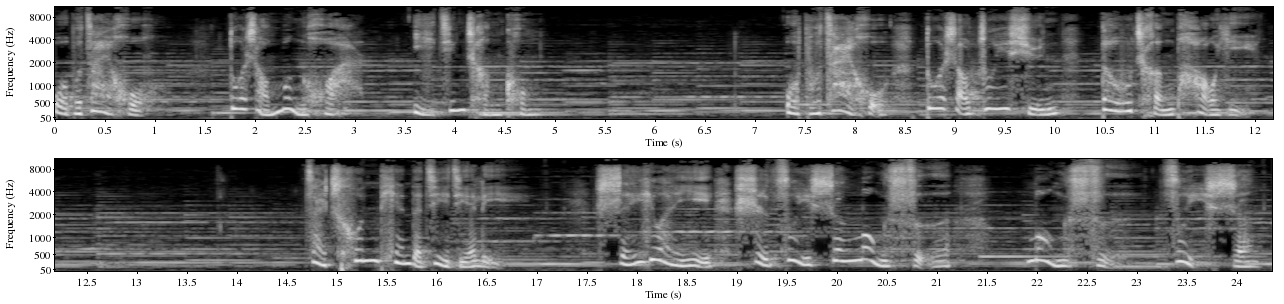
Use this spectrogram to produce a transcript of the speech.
我不在乎。多少梦幻已经成空，我不在乎多少追寻都成泡影。在春天的季节里，谁愿意是醉生梦死，梦死醉生？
